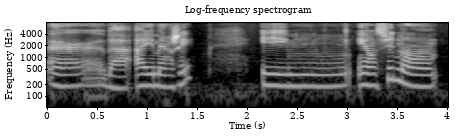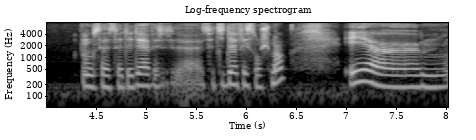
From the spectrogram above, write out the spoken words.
bah, a émergé. Et, et ensuite ben donc cette idée, a fait, cette idée a fait son chemin. Euh,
